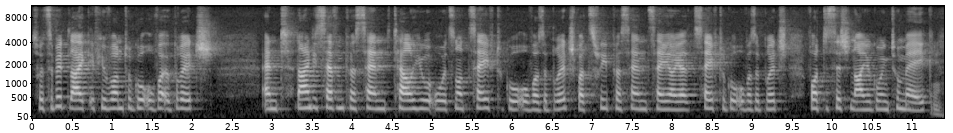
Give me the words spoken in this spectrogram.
So it's a bit like if you want to go over a bridge and 97% tell you, oh, it's not safe to go over the bridge, but 3% say, oh, yeah, it's safe to go over the bridge. What decision are you going to make? Mm-hmm. And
